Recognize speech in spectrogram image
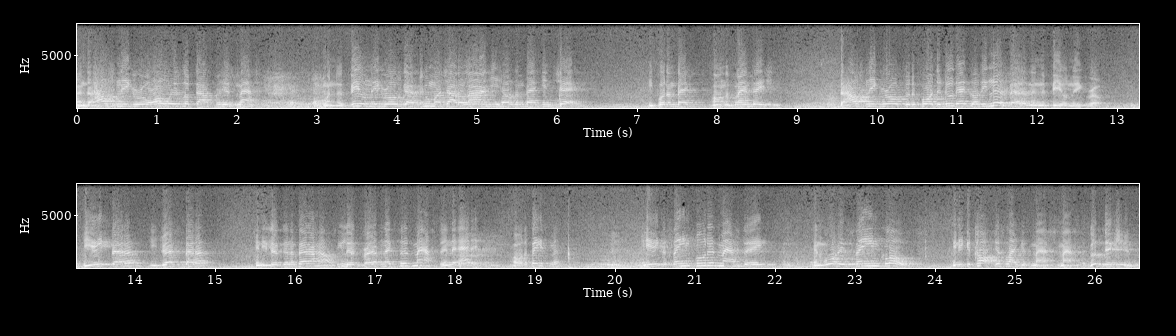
And the house Negro always looked out for his master. When the field Negroes got too much out of line, he held them back in check. He put them back on the plantation. The house Negro could afford to do that because he lived better than the field Negro. He ate better, he dressed better, and he lived in a better house. He lived right up next to his master in the attic or the basement. He ate the same food his master ate and wore his same clothes. And he could talk just like his master. master. Good diction.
